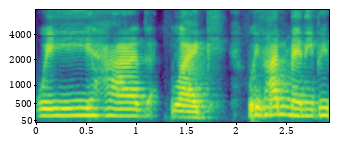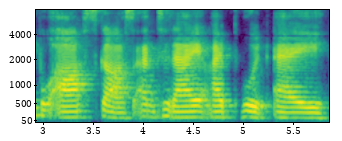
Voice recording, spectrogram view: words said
we had like we've had many people ask us and today I put a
